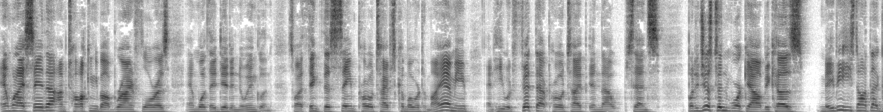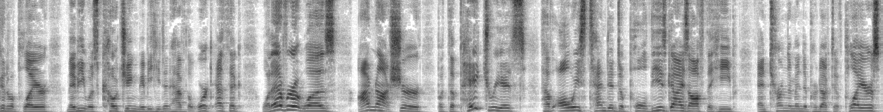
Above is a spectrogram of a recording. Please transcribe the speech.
And when I say that, I'm talking about Brian Flores and what they did in New England. So I think this same prototypes come over to Miami, and he would fit that prototype in that sense. But it just didn't work out because maybe he's not that good of a player. Maybe it was coaching. Maybe he didn't have the work ethic. Whatever it was, I'm not sure, but the Patriots have always tended to pull these guys off the heap and turn them into productive players,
